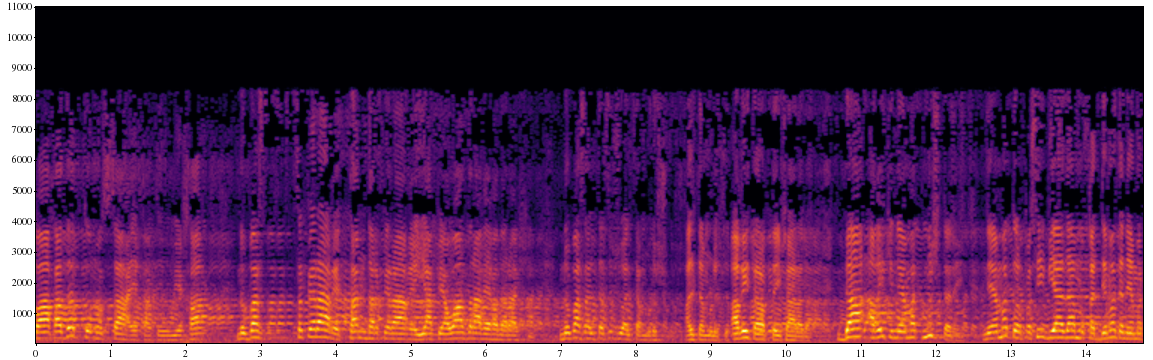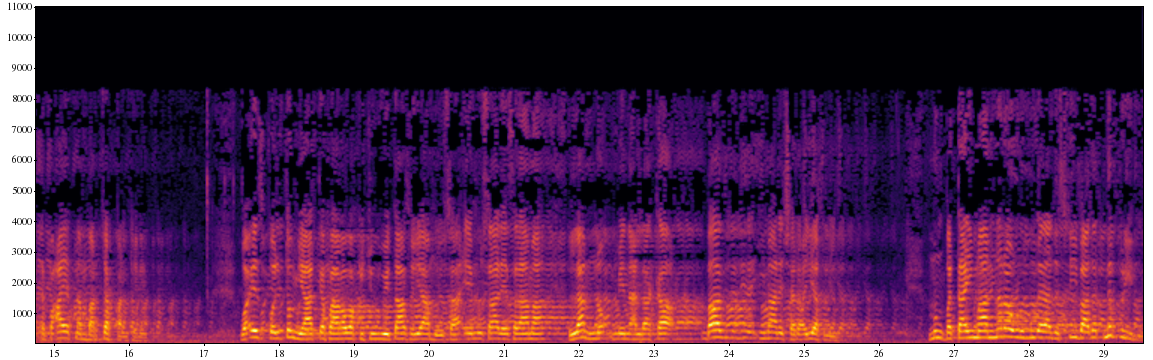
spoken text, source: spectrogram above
فاخذتکم الصاعقه ویخا نو بس سپراغه تندر پراغه یا پیواز راغه غدراشی نو بس ال تاسو شو ال تمړ شو ال تمړ شو هغه طرف ته اشاره ده دا هغه کې نعمت نشته لري نعمت ورپسې بیا دا مقدمه د نعمت په آیت نمبر 56 کې ده و اذ قلتم یاد کا پاغه وخت چې وی تاسو یا موسی اے موسی علیہ السلام لن نؤمن لك بعض دې ایمان شرعی اخلي مونږ پتا ایمان نه راوړو مونږ د عبادت نه پریدو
